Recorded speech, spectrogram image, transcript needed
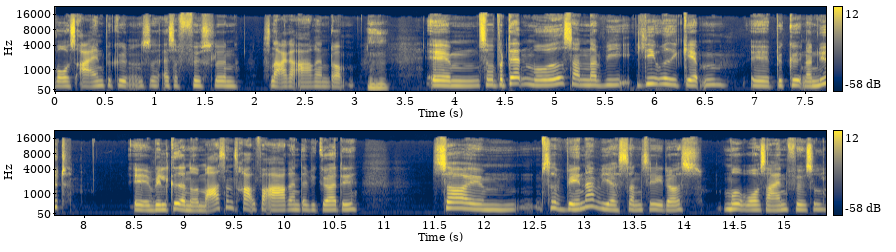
vores egen begyndelse, altså fødslen, snakker Arendt om. Mm-hmm. Øhm, så på den måde, så når vi livet igennem øh, begynder nyt, øh, hvilket er noget meget centralt for Arendt, at vi gør det, så, øhm, så vender vi os sådan set også mod vores egen fødsel,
